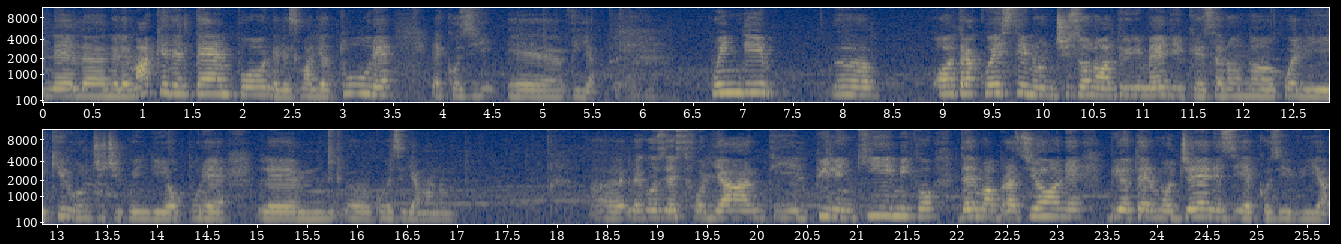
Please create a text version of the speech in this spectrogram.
nel, nelle macchie del tempo, nelle smagliature e così eh, via. Quindi eh, oltre a questi non ci sono altri rimedi che se non quelli chirurgici, quindi oppure le, eh, come si chiamano? Eh, le cose esfolianti, il peeling chimico, dermoabrasione, biotermogenesi e così via,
